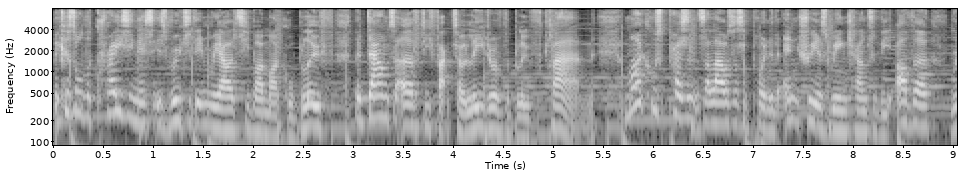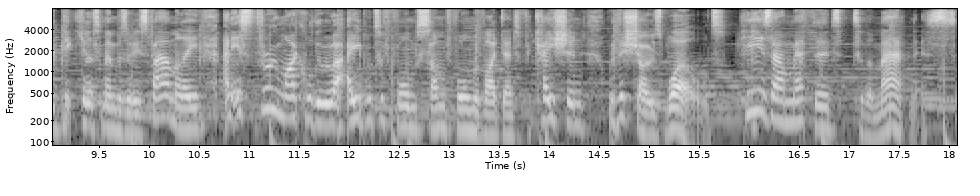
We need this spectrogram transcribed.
because all the craziness is rooted in reality by Michael Bluth, the down to earth de facto leader of the Bluth clan. Michael's presence allows us a point of entry as we encounter the other, ridiculous members of his family, and it's through Michael that we are able to form some form of identification with the show's world. He is our method to the madness.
